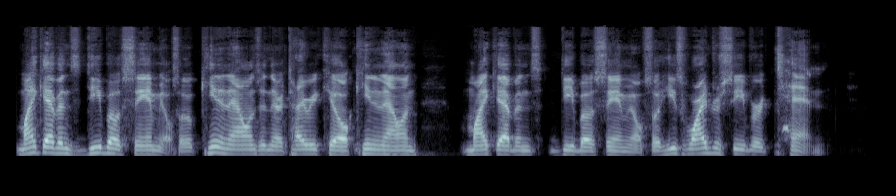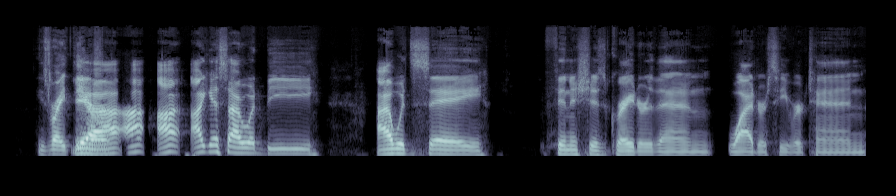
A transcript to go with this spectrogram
Mike Evans, Deebo Samuel. So Keenan Allen's in there, Tyreek Hill, Keenan Allen, Mike Evans, Deebo Samuel. So he's wide receiver 10. He's right there. Yeah, I, I I guess I would be I would say finishes greater than wide receiver 10.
